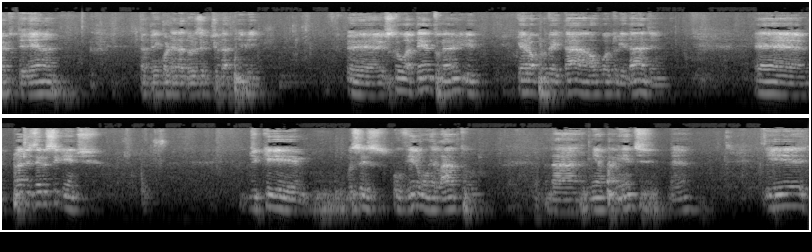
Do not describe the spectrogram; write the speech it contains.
Alberto Terena, também coordenador executivo da PIB. É, estou atento né, e quero aproveitar a oportunidade é, para dizer o seguinte, de que vocês ouviram o relato da minha parente, né, e,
